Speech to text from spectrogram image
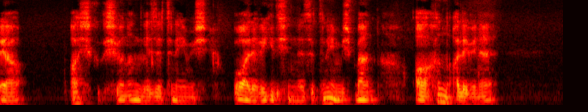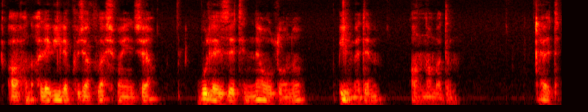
veya aşk ışığının lezzeti neymiş, o aleve gidişin lezzeti neymiş ben ahın alevine, ahın aleviyle kucaklaşmayınca bu lezzetin ne olduğunu bilmedim, anlamadım. Evet,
